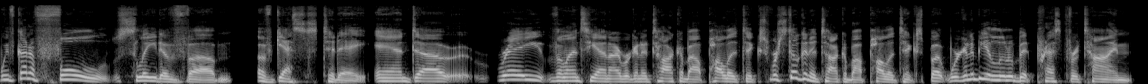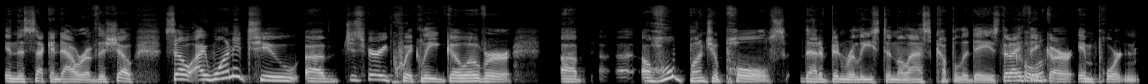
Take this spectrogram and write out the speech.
we've got a full slate of um, of guests today, and uh, Ray Valencia and I were going to talk about politics. We're still going to talk about politics, but we're going to be a little bit pressed for time in the second hour of the show. So I wanted to uh, just very quickly go over uh, a whole bunch of polls that have been released in the last couple of days that I think are important.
